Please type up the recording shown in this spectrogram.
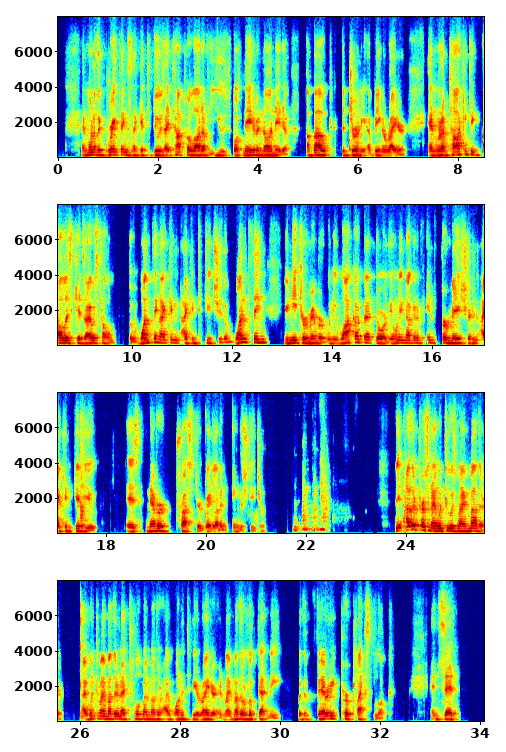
And one of the great things I get to do is I talk to a lot of youth, both native and non-native, about the journey of being a writer. And when I'm talking to all these kids, I always tell them the one thing I can I can teach you, the one thing you need to remember when you walk out that door, the only nugget of information I can give you is never trust your grade 11 English teacher. the other person I went to was my mother. I went to my mother and I told my mother I wanted to be a writer. And my mother looked at me with a very perplexed look and said,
